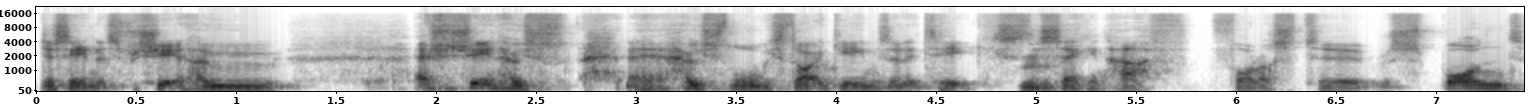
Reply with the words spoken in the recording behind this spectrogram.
Just saying, it's frustrating how it's frustrating how uh, how slow we start games, and it takes the hmm. second half for us to respond.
